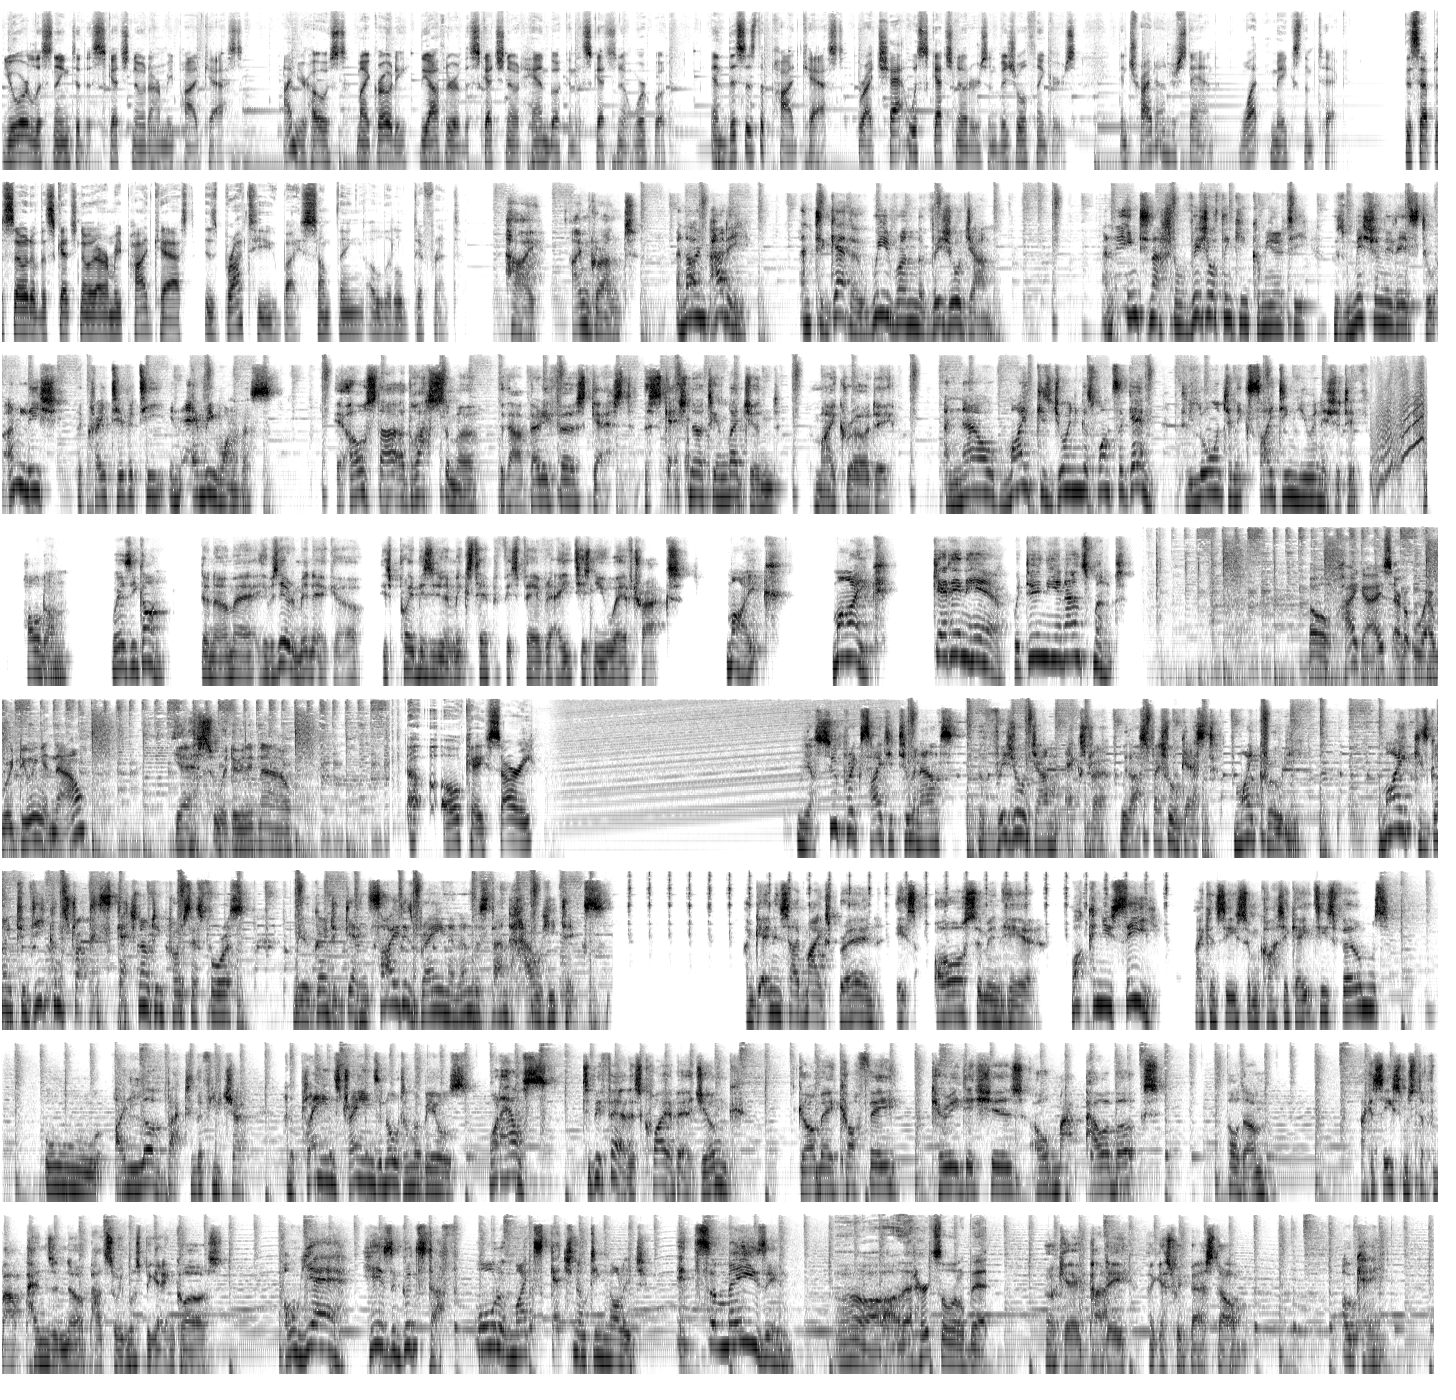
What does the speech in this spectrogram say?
You're listening to the Sketchnote Army podcast. I'm your host, Mike Rohde, the author of the Sketchnote Handbook and the Sketchnote Workbook. And this is the podcast where I chat with sketchnoters and visual thinkers and try to understand what makes them tick. This episode of the Sketchnote Army podcast is brought to you by something a little different. Hi, I'm Grant. And I'm Paddy. And together we run the Visual Jam, an international visual thinking community whose mission it is to unleash the creativity in every one of us. It all started last summer with our very first guest, the sketchnoting legend, Mike Rohde. And now Mike is joining us once again to launch an exciting new initiative. Hold on, where's he gone? Don't know, mate. He was here a minute ago. He's probably busy doing a mixtape of his favourite 80s new wave tracks. Mike, Mike, get in here. We're doing the announcement. Oh, hi guys. Are, are we doing it now? Yes, we're doing it now. Uh, okay, sorry. We are super excited to announce the Visual Jam Extra with our special guest, Mike Rohde. Mike is going to deconstruct his sketchnoting process for us. We are going to get inside his brain and understand how he ticks. I'm getting inside Mike's brain. It's awesome in here. What can you see? I can see some classic 80s films. Ooh, I love Back to the Future and planes, trains, and automobiles. What else? To be fair, there's quite a bit of junk gourmet coffee, curry dishes, old Mac PowerBooks. Hold on. I can see some stuff about pens and notepads, so we must be getting close. Oh, yeah, here's the good stuff all of Mike's sketchnoting knowledge. It's amazing. Oh, that hurts a little bit. Okay, Paddy, I guess we'd better stop. Okay,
